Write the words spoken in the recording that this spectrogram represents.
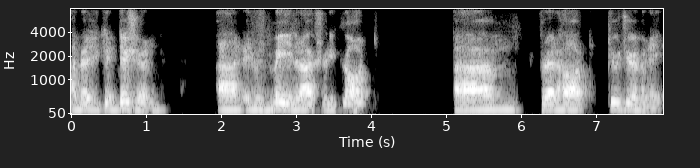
I made a condition, and it was me that actually got um, Bret Hart to Germany.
